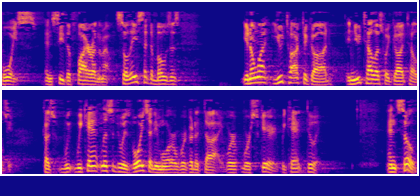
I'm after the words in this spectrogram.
voice and see the fire on the mountain. So they said to Moses, You know what? You talk to God and you tell us what God tells you. Because we, we can't listen to his voice anymore or we're going to die. We're, we're scared. We can't do it. And so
